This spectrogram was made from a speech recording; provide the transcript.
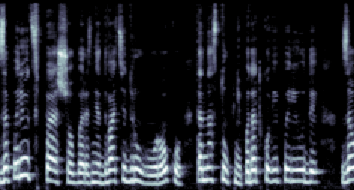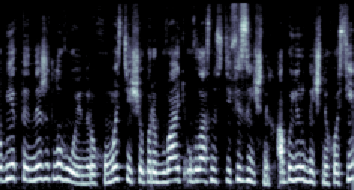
За період з 1 березня 2022 року та наступні податкові періоди за об'єкти нежитлової нерухомості, що перебувають у власності фізичних або юридичних осіб,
